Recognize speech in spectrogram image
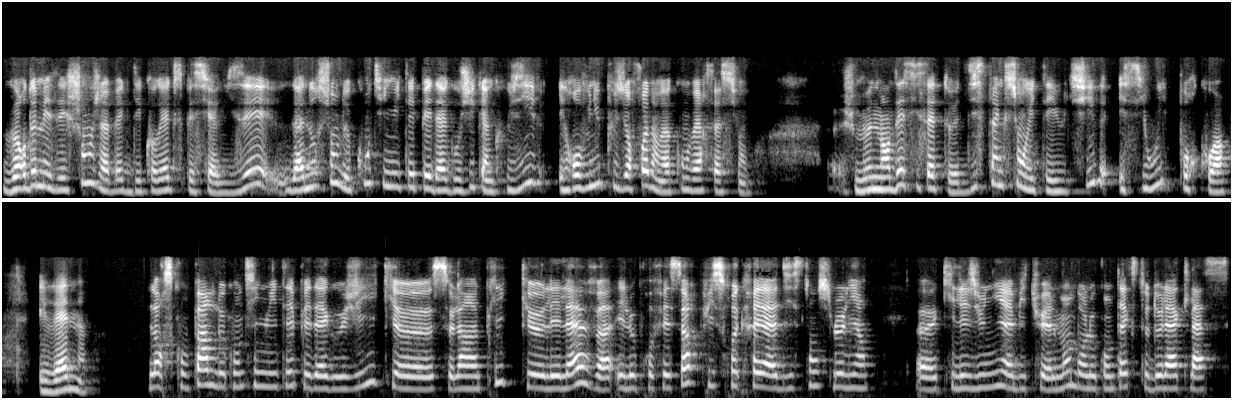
Lors de mes échanges avec des collègues spécialisés, la notion de continuité pédagogique inclusive est revenue plusieurs fois dans la conversation. Je me demandais si cette distinction était utile et si oui, pourquoi? Hélène? Lorsqu'on parle de continuité pédagogique, euh, cela implique que l'élève et le professeur puissent recréer à distance le lien. Euh, qui les unit habituellement dans le contexte de la classe.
